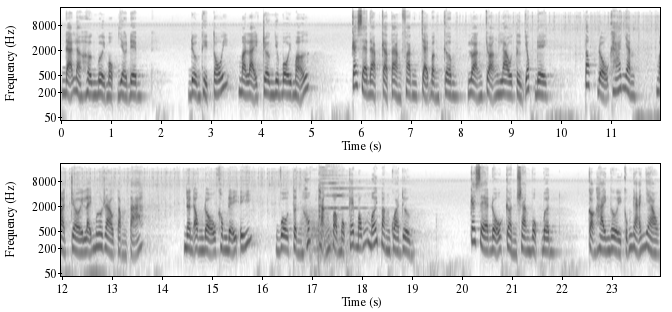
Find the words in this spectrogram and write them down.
đã là hơn 11 giờ đêm. Đường thì tối mà lại trơn như bôi mỡ. Cái xe đạp cà tàn phanh chạy bằng cơm loạn choạng lao từ dốc đê. Tốc độ khá nhanh mà trời lại mưa rào tầm tã. Nên ông Độ không để ý, vô tình hút thẳng vào một cái bóng mới băng qua đường. Cái xe đổ cành sang một bên, còn hai người cũng ngã nhào,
